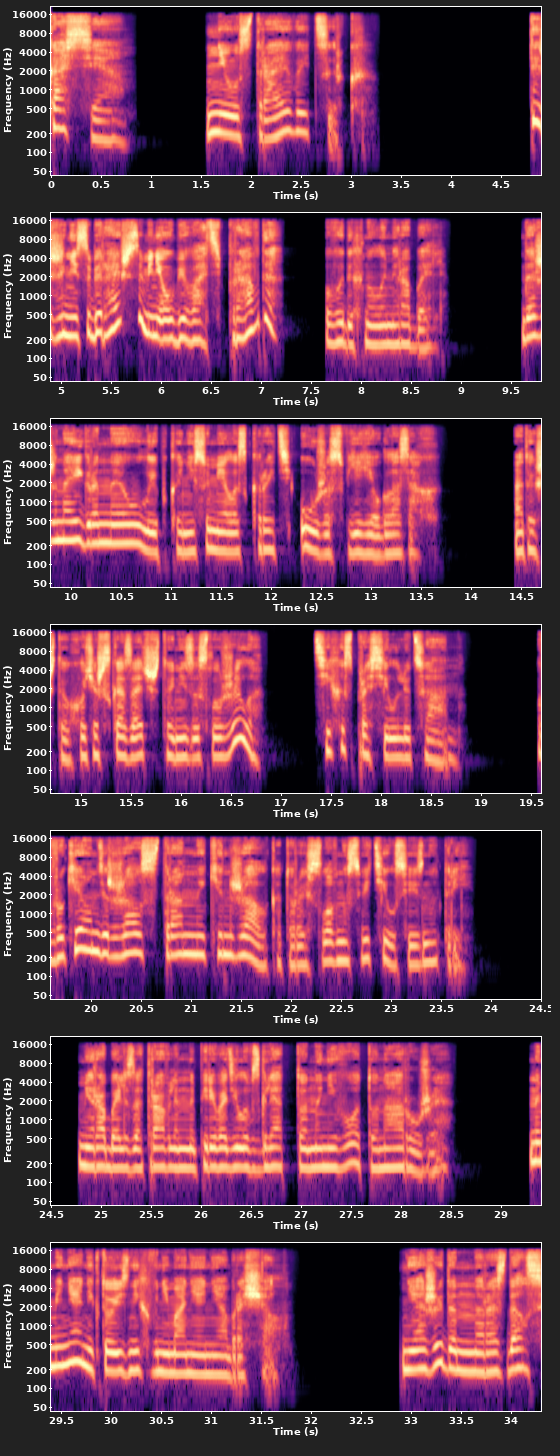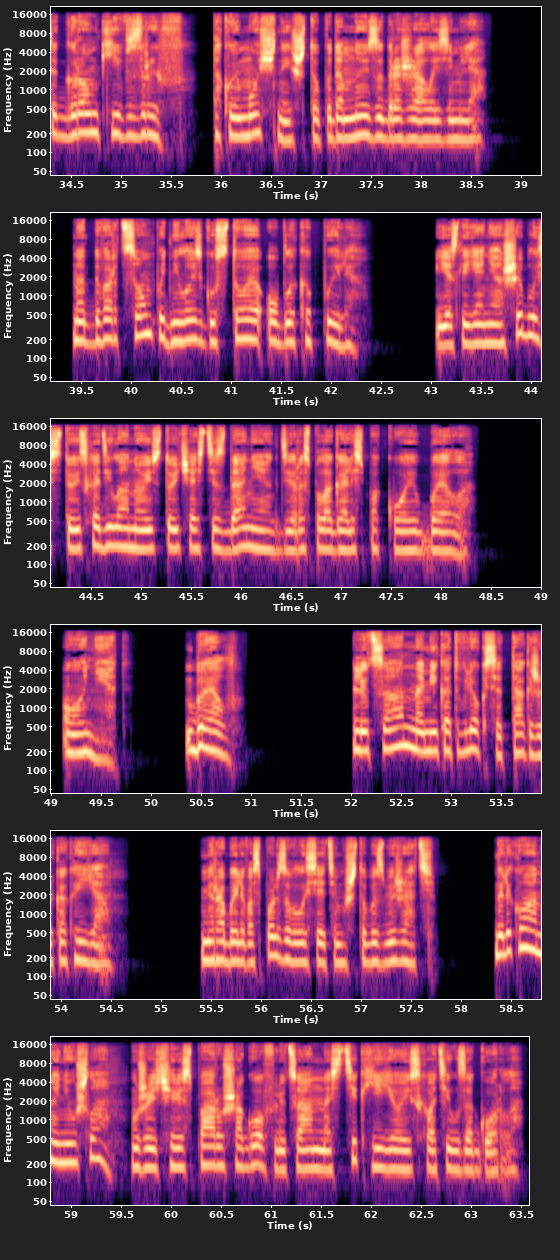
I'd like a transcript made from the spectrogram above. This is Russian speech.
Кассия, не устраивай цирк. «Ты же не собираешься меня убивать, правда?» — выдохнула Мирабель. Даже наигранная улыбка не сумела скрыть ужас в ее глазах. «А ты что, хочешь сказать, что не заслужила?» — тихо спросил Люциан. В руке он держал странный кинжал, который словно светился изнутри. Мирабель затравленно переводила взгляд то на него, то на оружие. На меня никто из них внимания не обращал. Неожиданно раздался громкий взрыв, такой мощный, что подо мной задрожала земля. Над дворцом поднялось густое облако пыли. Если я не ошиблась, то исходило оно из той части здания, где располагались покои Белла. О нет. Белл. Люциан на миг отвлекся так же, как и я. Мирабель воспользовалась этим, чтобы сбежать. Далеко она не ушла. Уже через пару шагов Люциан настиг ее и схватил за горло.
